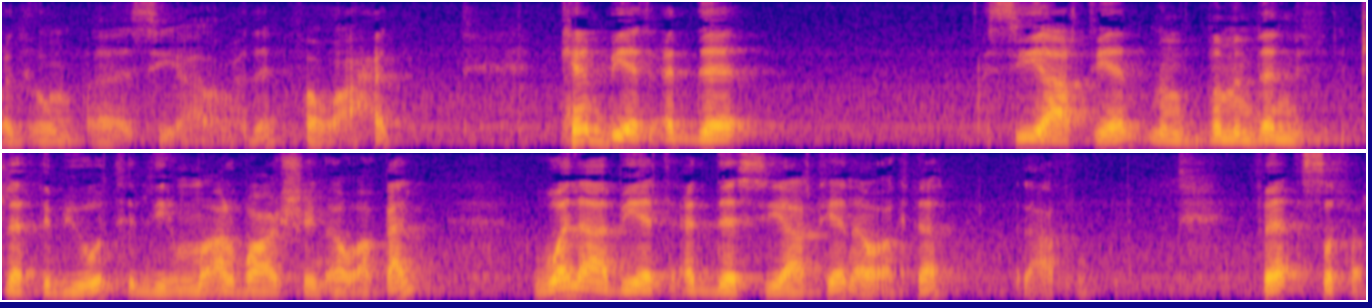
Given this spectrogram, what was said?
عندهم آه، سيارة واحدة فواحد. كم بيت عنده سيارتين من ضمن ذن ثلاث بيوت اللي هم 24 أو أقل ولا بيت عنده سيارتين أو أكثر. العفو. فصفر.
